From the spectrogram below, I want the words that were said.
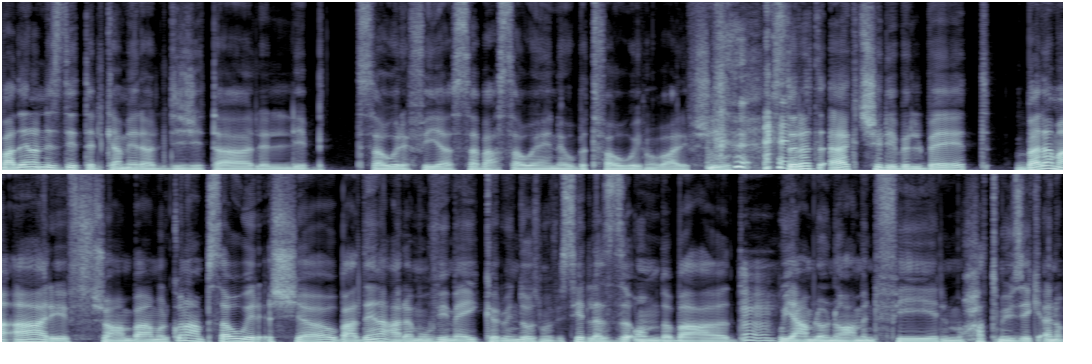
بعدين نزلت الكاميرا ال digital اللي بتصوري فيها سبع ثواني وبتفول ما بعرف شو صرت actually بالبيت بلا ما أعرف شو عم بعمل كون عم بصور أشياء وبعدين على Movie Maker Windows Movie يصير لزقهم ببعض. ويعملوا نوع من فيلم وحط music أنه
